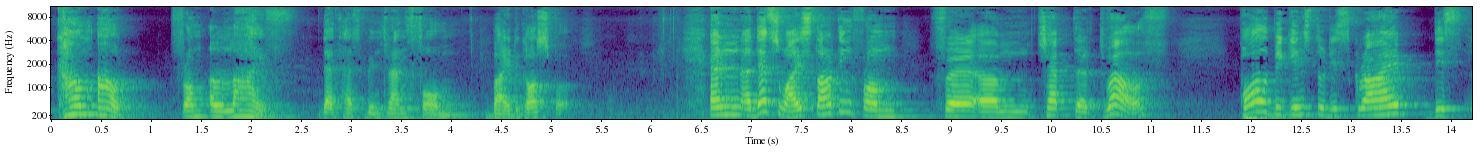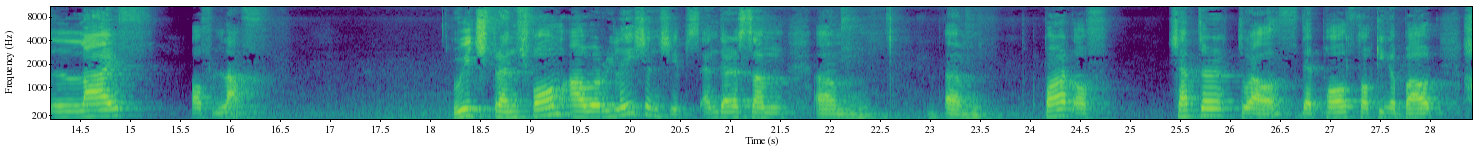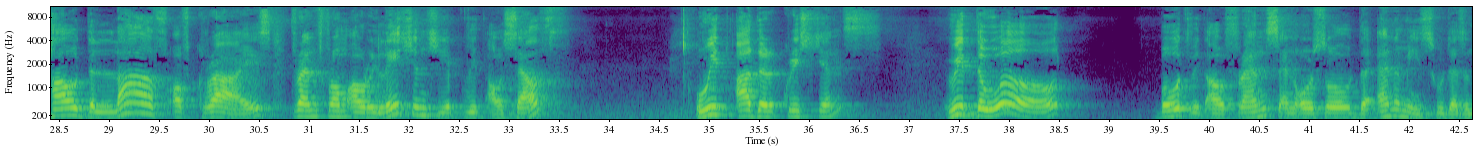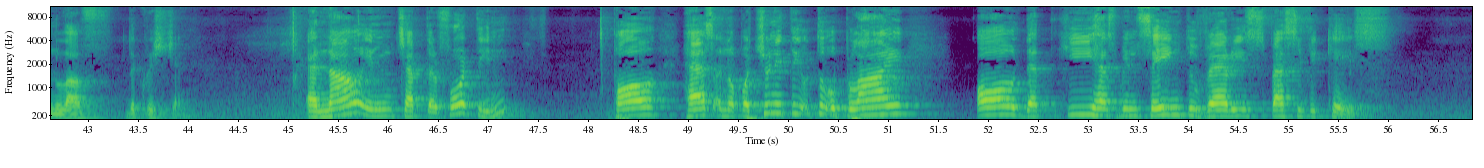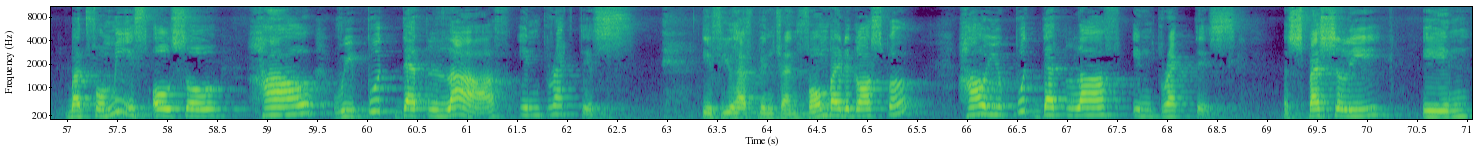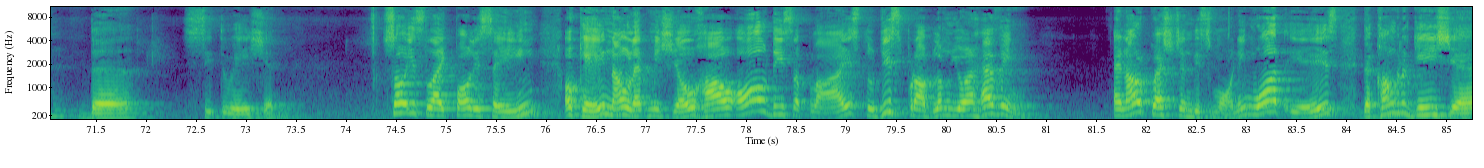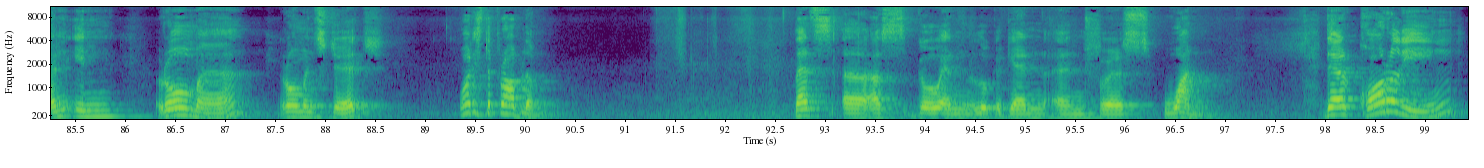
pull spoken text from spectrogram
come out from a life that has been transformed by the gospel. And uh, that's why, starting from um, chapter 12, Paul begins to describe this life of love, which transform our relationships. And there are some um, um, part of chapter 12 that Paul's talking about how the love of Christ transform our relationship with ourselves, with other Christians, with the world, both with our friends and also the enemies who doesn't love the Christian. And now in chapter 14, Paul has an opportunity to apply all that he has been saying to very specific case. But for me, it's also how we put that love in practice. If you have been transformed by the gospel, how you put that love in practice especially in the situation. So it's like Paul is saying, okay, now let me show how all this applies to this problem you are having. And our question this morning, what is the congregation in Roma, Romans church, what is the problem? Let's uh, us go and look again in verse 1. They're quarreling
